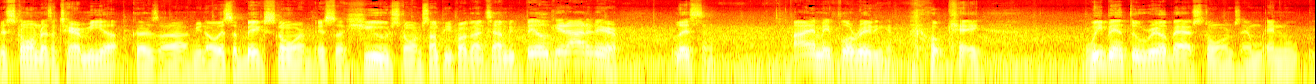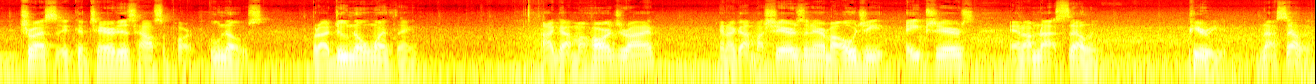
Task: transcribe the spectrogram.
this storm doesn't tear me up because, uh, you know, it's a big storm. It's a huge storm. Some people are going to tell me, Phil, get out of there. Listen, I am a Floridian, okay? We've been through real bad storms, and, and trust it could tear this house apart. Who knows? But I do know one thing. I got my hard drive, and I got my shares in there, my OG ape shares, and I'm not selling. Period. not selling.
